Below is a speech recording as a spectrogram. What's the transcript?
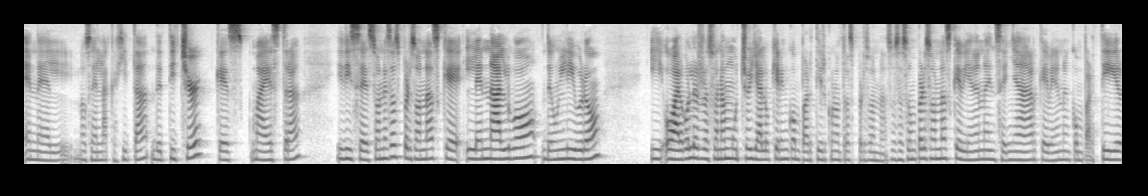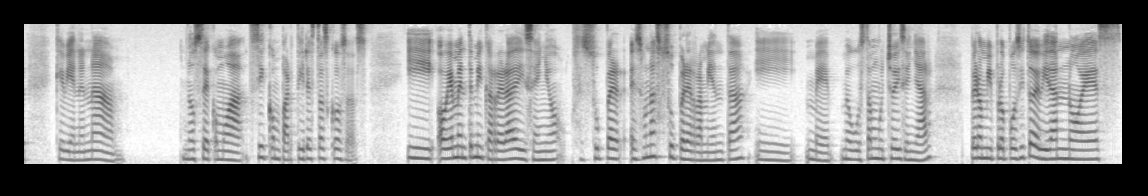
en el, no sé, en la cajita de teacher, que es maestra, y dice, son esas personas que leen algo de un libro o algo les resuena mucho y ya lo quieren compartir con otras personas. O sea, son personas que vienen a enseñar, que vienen a compartir, que vienen a, no sé, como a, sí, compartir estas cosas. Y obviamente mi carrera de diseño es, es una súper herramienta y me, me gusta mucho diseñar, pero mi propósito de vida no es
